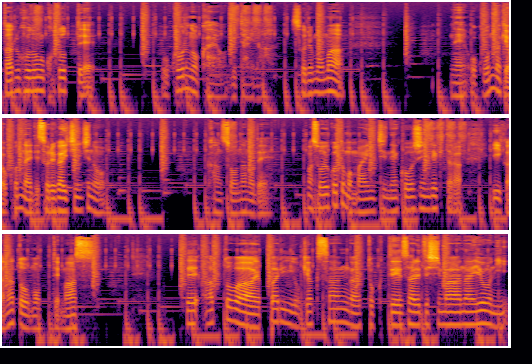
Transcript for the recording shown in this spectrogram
語るほどのことって起こるのかよみたいな。それもまあね起こんなきゃ起こんないでそれが一日の感想なのでまあそういうことも毎日ね更新できたらいいかなと思ってます。であとはやっぱりお客さんが特定されてしまわないように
